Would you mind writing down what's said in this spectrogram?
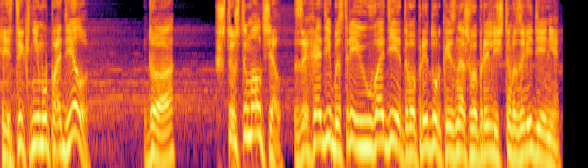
«И ты к нему по делу?» «Да». «Что ж ты молчал? Заходи быстрее и уводи этого придурка из нашего приличного заведения.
